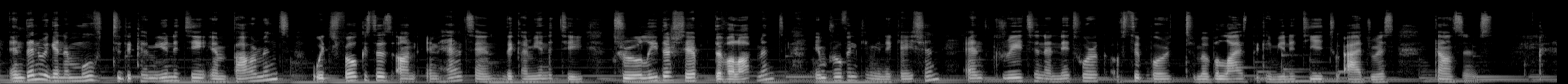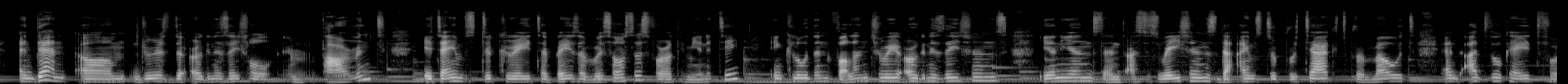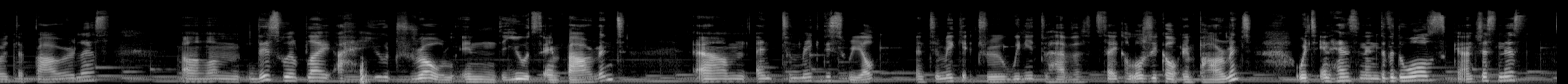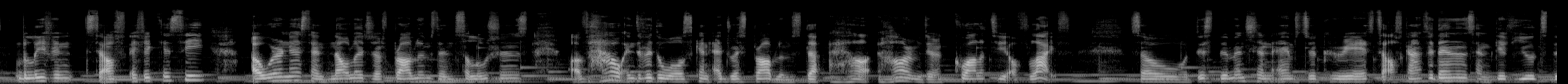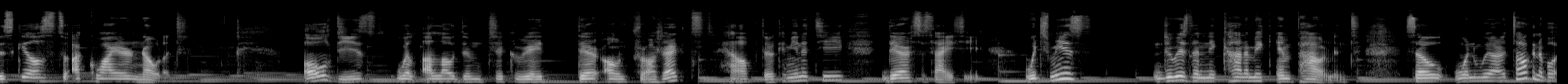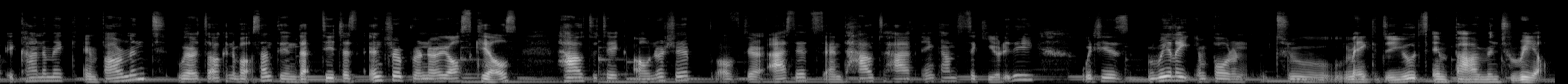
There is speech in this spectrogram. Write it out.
And then we're gonna move to the community empowerment, which focuses on enhancing the community through leadership development, improving communication, and creating a network of support to mobilize the community to address concerns. And then um, there is the organizational empowerment. It aims to create a base of resources for a community, including voluntary organizations, unions, and associations that aims to protect, promote, and advocate for the powerless. Um, this will play a huge role in the youth's empowerment. Um, and to make this real, and to make it true, we need to have a psychological empowerment, which enhances an individual's consciousness, belief in self efficacy, awareness and knowledge of problems and solutions, of how individuals can address problems that ha- harm their quality of life. So, this dimension aims to create self confidence and give youth the skills to acquire knowledge. All these will allow them to create their own projects, help their community, their society, which means there is an economic empowerment. So, when we are talking about economic empowerment, we are talking about something that teaches entrepreneurial skills, how to take ownership of their assets, and how to have income security, which is really important to make the youth empowerment real.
